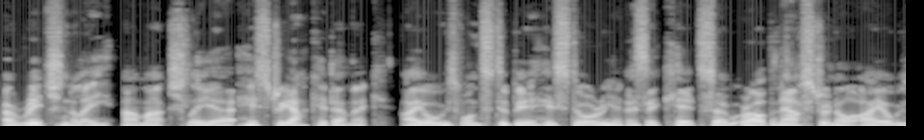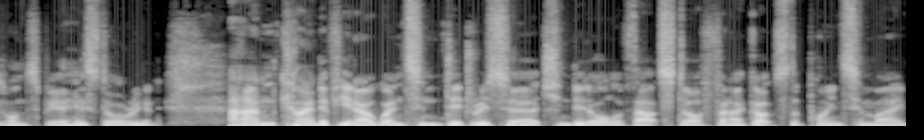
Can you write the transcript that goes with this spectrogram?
Originally, I'm actually a history academic. I always wanted to be a historian as a kid. So rather than astronaut, I always wanted to be a historian. And kind of, you know, went and did research and did all of that stuff. And I got to the point in my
